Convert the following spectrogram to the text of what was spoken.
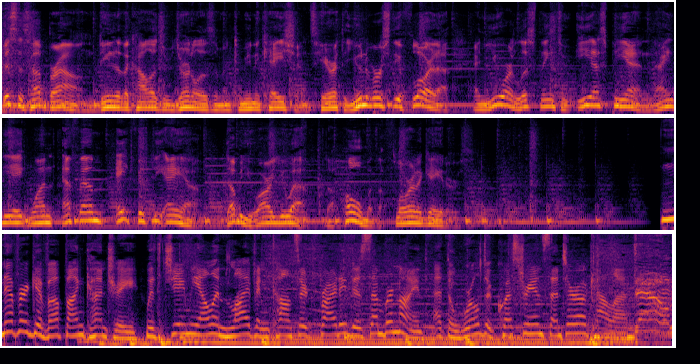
This is Hub Brown, Dean of the College of Journalism and Communications here at the University of Florida, and you are listening to ESPN 98.1 FM, 850 AM, WRUF, the home of the Florida Gators. Never give up on country with Jamie Allen live in concert Friday, December 9th at the World Equestrian Center Ocala. Down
